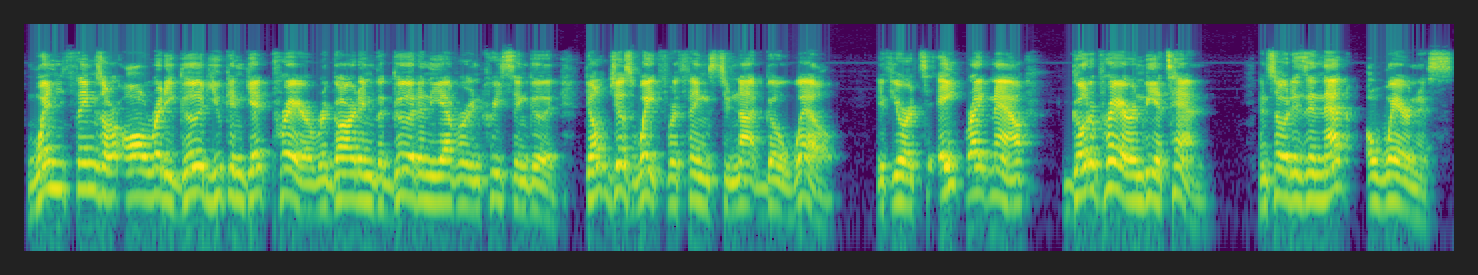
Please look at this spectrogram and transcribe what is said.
when things are already good, you can get prayer regarding the good and the ever increasing good. Don't just wait for things to not go well. If you're at eight right now, go to prayer and be a 10. And so it is in that awareness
